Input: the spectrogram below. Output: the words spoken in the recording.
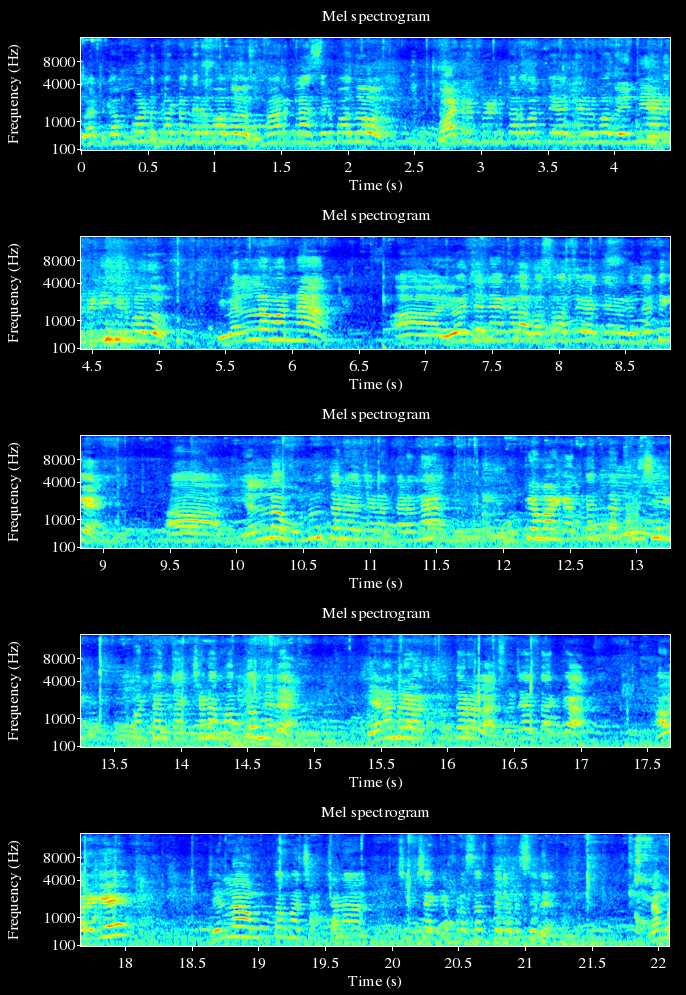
ಇವತ್ತು ಕಂಪೌಂಡ್ ಕಟ್ಟೋದಿರ್ಬೋದು ಸ್ಮಾರ್ಟ್ ಕ್ಲಾಸ್ ಇರ್ಬೋದು ವಾಟರ್ ಫೀಲ್ಡ್ ತರುವಂತ ಯೋಜನೆ ಇರ್ಬೋದು, ಇನ್ನೆರಡು ಬಿಲ್ಡಿಂಗ್ ಇರ್ಬೋದು. ಇವೆಲ್ಲವನ್ನ ಯೋಜನೆಗಳ, ಹೊಸ ಹೊಸ ಯೋಜನೆಗಳ ಜೊತೆಗೆ ಎಲ್ಲ ನೂತನ ಯೋಜನೆ ತರನ ಮುಖ್ಯವಾಗಿ ಅತ್ಯಂತ ಖುಷಿ ಪಟ್ಟಂತ ಕ್ಷಣ ಮತ್ತೊಂದಿದೆ. ಏನಂದ್ರೆ ಅವತ್ತು ಕೂತಾರಲ್ಲ ಸುಜಾತ ಅಕ್ಕ ಅವರಿಗೆ ಜಿಲ್ಲಾ ಉತ್ತಮ ಶಿಕ್ಷಣ ಶಿಕ್ಷಕಿ ಪ್ರಶಸ್ತಿ ಲಭಿಸಿದೆ. ನಮ್ಮ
